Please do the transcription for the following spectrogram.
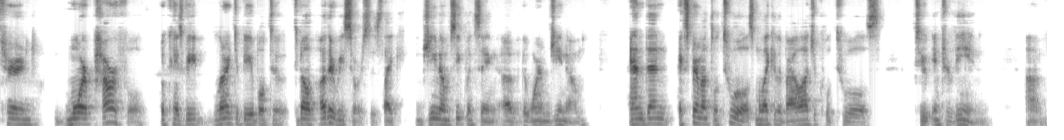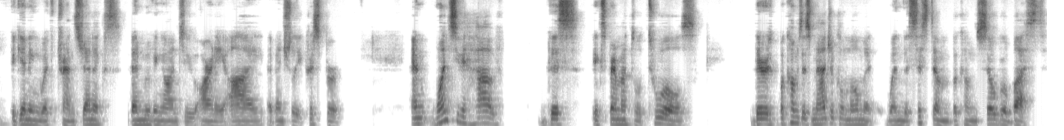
turned more powerful because we learned to be able to develop other resources like genome sequencing of the worm genome, and then experimental tools, molecular biological tools to intervene um, beginning with transgenics, then moving on to RNAi, eventually CRISPR. And once you have this experimental tools, there becomes this magical moment when the system becomes so robust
